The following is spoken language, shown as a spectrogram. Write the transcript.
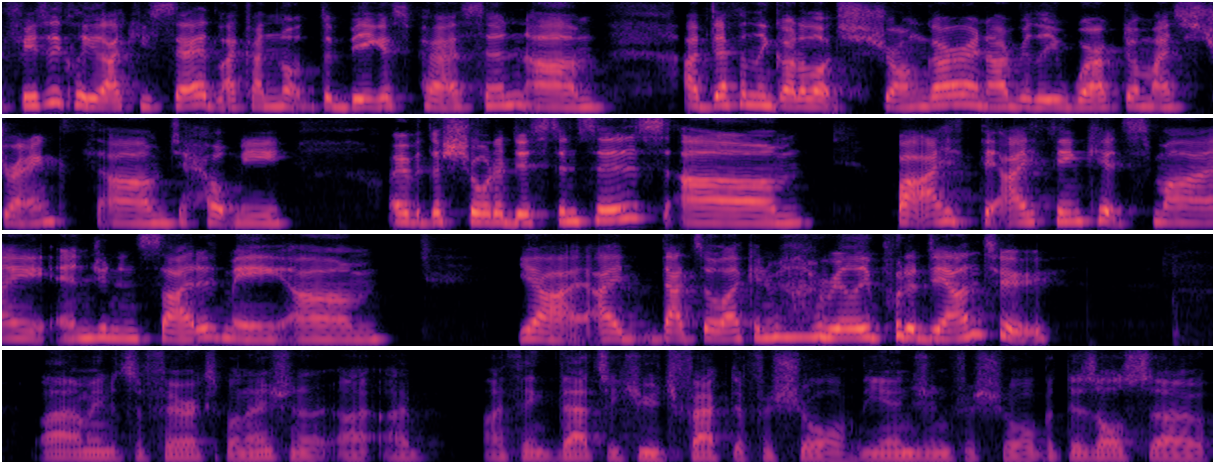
physically, like you said, like I'm not the biggest person. Um, I've definitely got a lot stronger and I really worked on my strength um, to help me over the shorter distances. Um, but I, th- I think it's my engine inside of me. Um, yeah, I that's all I can really put it down to. I mean, it's a fair explanation. I, I I think that's a huge factor for sure. The engine for sure, but there's also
